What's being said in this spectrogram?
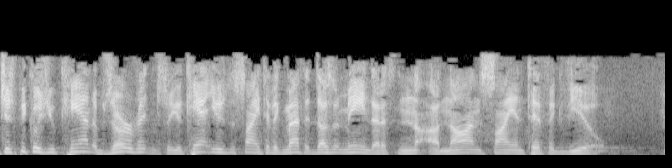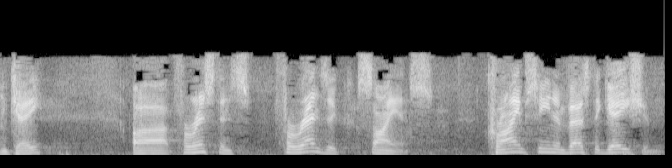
just because you can't observe it, so you can't use the scientific method, doesn't mean that it's a non scientific view. Okay? Uh, for instance, forensic science, crime scene investigation.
